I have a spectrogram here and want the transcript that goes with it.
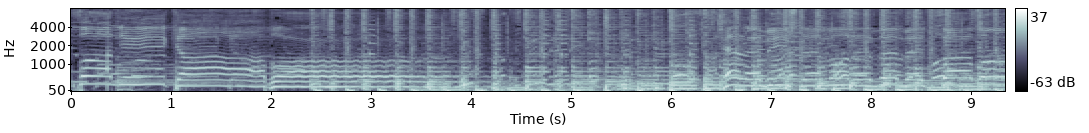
fani kabor Hele vişne mole bebek favor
